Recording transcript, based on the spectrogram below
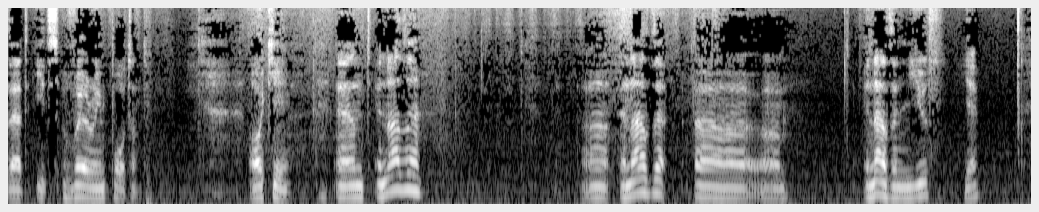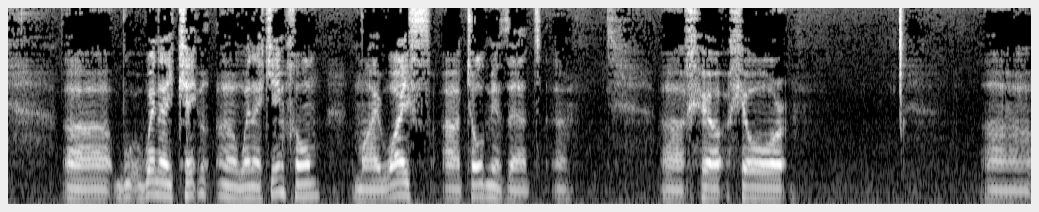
that it's very important. Okay, and another uh, another uh, um, another news, yeah uh, when I came uh, when I came home, my wife uh, told me that uh, uh, her her uh,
